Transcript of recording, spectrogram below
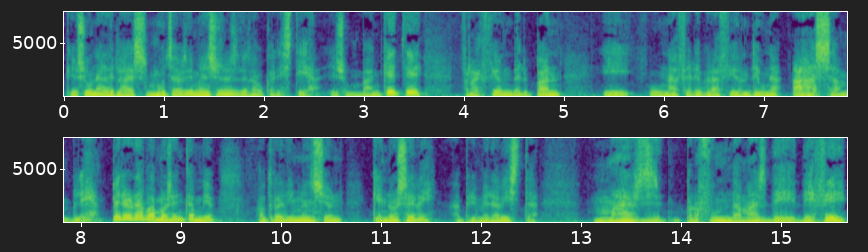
que es una de las muchas dimensiones de la Eucaristía. Es un banquete, fracción del pan y una celebración de una asamblea. Pero ahora vamos, en cambio, a otra dimensión que no se ve a primera vista, más profunda, más de, de fe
